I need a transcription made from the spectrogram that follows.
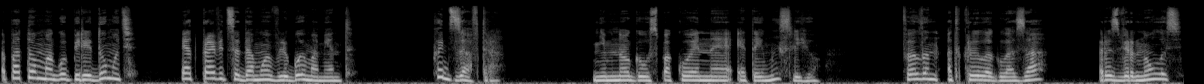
А потом могу передумать и отправиться домой в любой момент. Хоть завтра». Немного успокоенная этой мыслью, Феллон открыла глаза, развернулась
